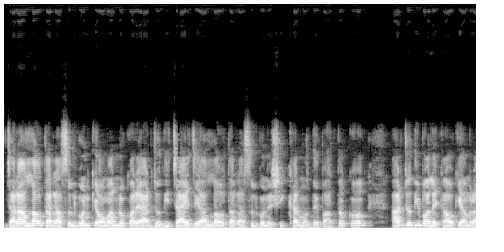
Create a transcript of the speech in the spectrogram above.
যারা আল্লাহ তার রাসুলগণকে অমান্য করে, আর যদি চায় যে আল্লাহ তার রাসুলগণের শিক্ষার মধ্যে পার্থক্য হোক, আর যদি বলে কাউকে আমরা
